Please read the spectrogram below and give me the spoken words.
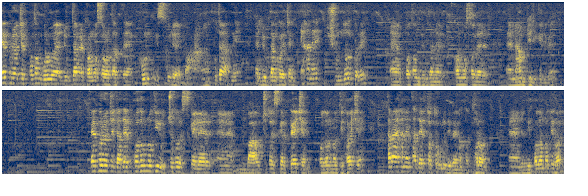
এরপরে হচ্ছে প্রথম গুরু যোগদানের কর্মস্থল, অর্থাৎ কোন স্কুলে বা কোথায় আপনি যোগদান করেছেন, এখানে সুন্দর করে প্রথম যোগদানের কর্মস্থলের নামটি লিখে দিবেন। এরপরে হচ্ছে যাদের পদোন্নতি উচ্চতর স্কেলের বা উচ্চতর স্কেল পেয়েছেন, পদোন্নতি হয়েছে, তারা এখানে তাদের তথ্যগুলো দিবেন, অর্থাৎ ধরুন যদি পদোন্নতি হয়,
